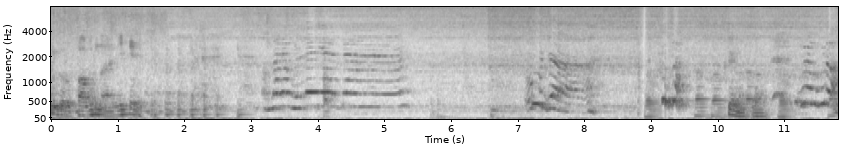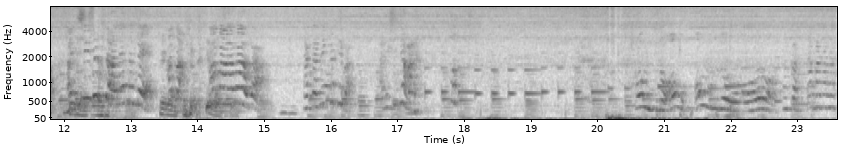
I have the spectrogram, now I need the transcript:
정도로 바보는 아니. 엄마랑 물놀이 하자. 우자. 큰일 났다. 울어 울어. 아니 시작도 안 했는데. 아가 아가. 아가 아가. 잠깐 생각해봐. 아니 시작 안. 해. 어우 무서워. 어우 어우 무서워. 잠깐 잠깐 잠깐.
